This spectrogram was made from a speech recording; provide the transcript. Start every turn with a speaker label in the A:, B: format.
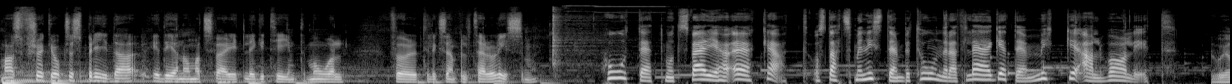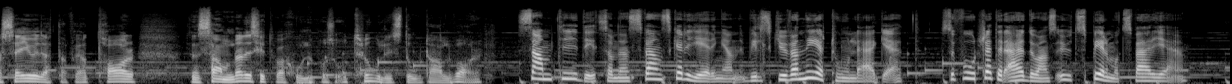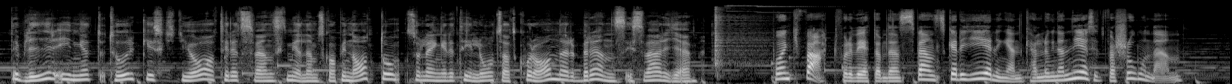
A: Man försöker också sprida idén om att Sverige är ett legitimt mål för till exempel terrorism.
B: Hotet mot Sverige har ökat och statsministern betonar att läget är mycket allvarligt.
C: Och jag säger ju detta för jag tar den samlade situationen på så otroligt stort allvar.
B: Samtidigt som den svenska regeringen vill skruva ner tonläget så fortsätter Erdogans utspel mot Sverige.
D: Det blir inget turkiskt ja till ett svenskt medlemskap i NATO så länge det tillåts att koraner bränns i Sverige.
B: På en kvart får du veta om den svenska regeringen kan lugna ner situationen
